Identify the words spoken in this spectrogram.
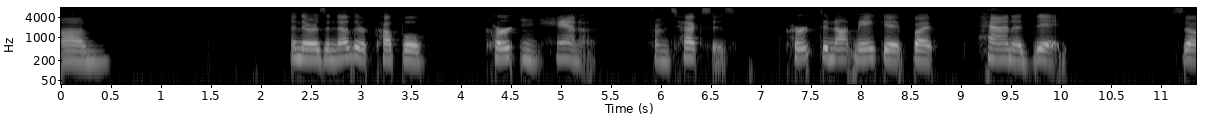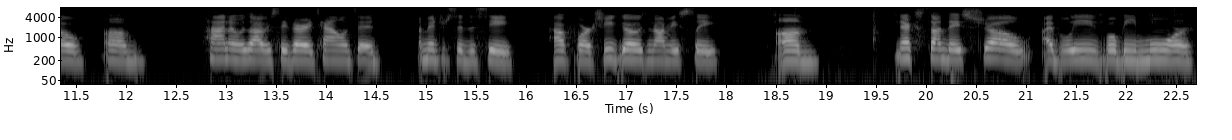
Um, and there was another couple, Kurt and Hannah, from Texas. Kurt did not make it, but Hannah did. So um, Hannah was obviously very talented. I'm interested to see how far she goes, and obviously, um, next Sunday's show, I believe, will be more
